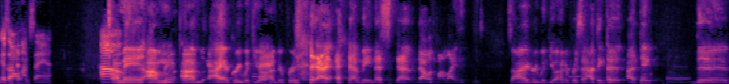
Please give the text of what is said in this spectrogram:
Is all I'm saying. Um, I mean, I'm, I'm, I agree with you 100. percent I, I mean, that's that. That was my life. So I agree with you 100. percent I think the, I think the,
